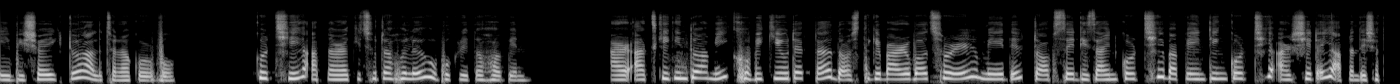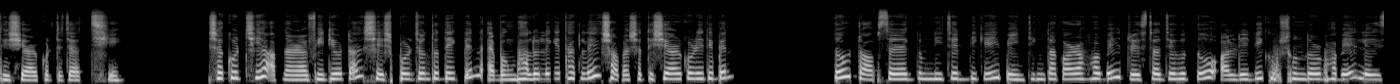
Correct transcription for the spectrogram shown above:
এই বিষয়ে একটু আলোচনা করব। করছি, আপনারা কিছুটা হলেও উপকৃত হবেন। আর আজকে কিন্তু আমি খুবই কিউট একটা দশ থেকে বারো বছরের মেয়েদের টপসে ডিজাইন করছি বা পেন্টিং করছি আর সেটাই আপনাদের সাথে শেয়ার করতে যাচ্ছি আশা করছি আপনারা ভিডিওটা শেষ পর্যন্ত দেখবেন এবং ভালো লেগে থাকলে সবার সাথে শেয়ার করে দিবেন। তো টপসের একদম নিচের দিকেই পেন্টিংটা করা হবে। ড্রেসটা যেহেতু অলরেডি খুব সুন্দরভাবে লেস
